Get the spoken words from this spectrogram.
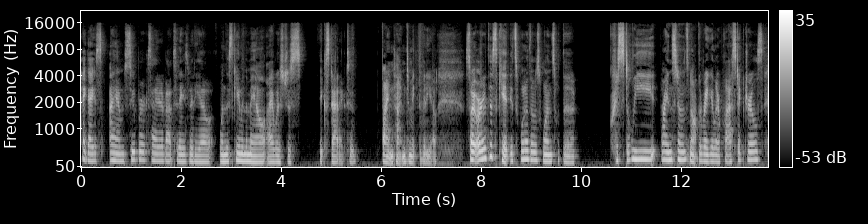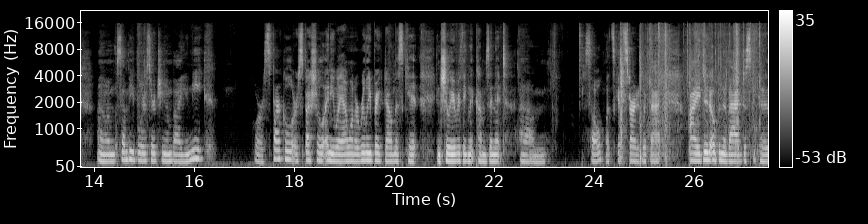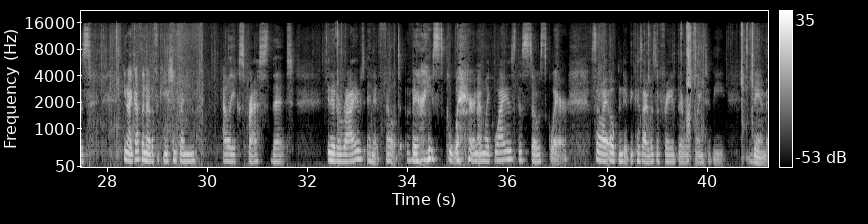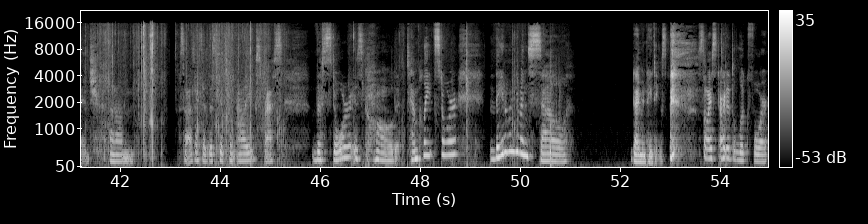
Hi guys, I am super excited about today's video. When this came in the mail, I was just ecstatic to find time to make the video. So I ordered this kit. It's one of those ones with the crystally rhinestones, not the regular plastic drills. Um, some people are searching them by unique or sparkle or special. Anyway, I want to really break down this kit and show you everything that comes in it. Um, so let's get started with that. I did open the bag just because you know, I got the notification from AliExpress that it had arrived and it felt very square. And I'm like, why is this so square? So I opened it because I was afraid there was going to be damage. Um, so as I said, this kit's from AliExpress. The store is called Template Store. They don't even sell diamond paintings. so I started to look for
